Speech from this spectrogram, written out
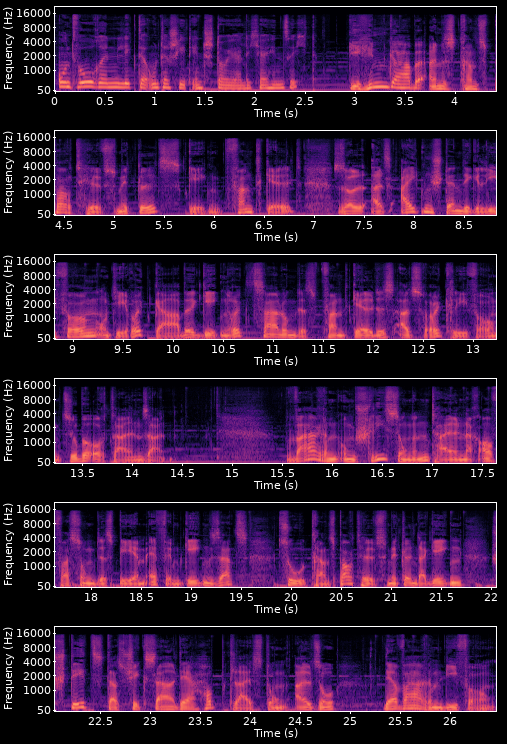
Und worin liegt der Unterschied in steuerlicher Hinsicht? Die Hingabe eines Transporthilfsmittels gegen Pfandgeld soll als eigenständige Lieferung und die Rückgabe gegen Rückzahlung des Pfandgeldes als Rücklieferung zu beurteilen sein. Warenumschließungen teilen nach Auffassung des BMF im Gegensatz zu Transporthilfsmitteln dagegen stets das Schicksal der Hauptleistung, also der Warenlieferung.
